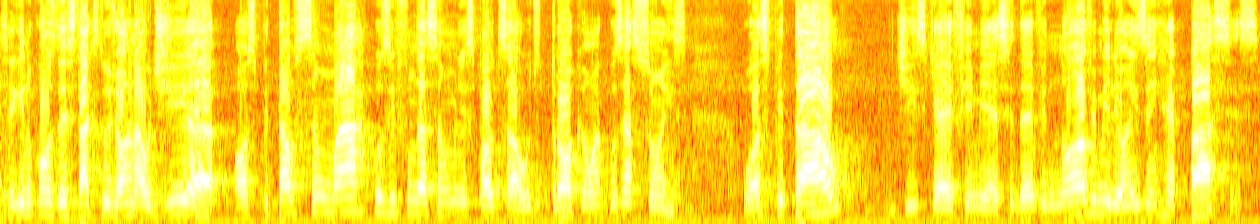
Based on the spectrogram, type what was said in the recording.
Seguindo com os destaques do Jornal Dia, Hospital São Marcos e Fundação Municipal de Saúde trocam acusações. O hospital diz que a FMS deve 9 milhões em repasses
